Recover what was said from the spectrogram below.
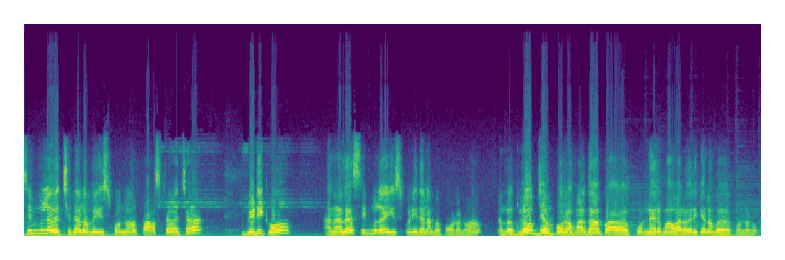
சிம்ல வச்சு தான் நம்ம யூஸ் பண்ணோம் பாஸ்டா வச்சா வெடிக்கும். அதனால சிம்ல யூஸ் பண்ணி தான் நம்ம போடணும். நம்ம குலோப் ஜாம் போடுற மாதிரி தான் ப- பொன்னேரமாக வர வரைக்கும் நம்ம பண்ணணும்.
